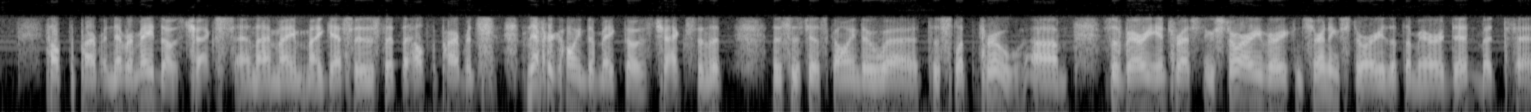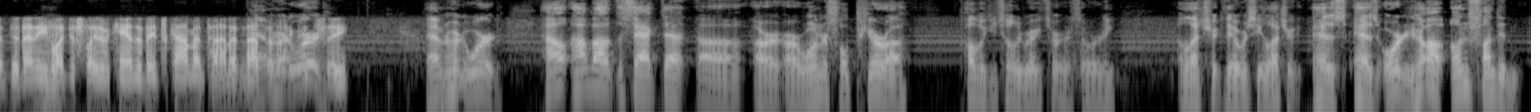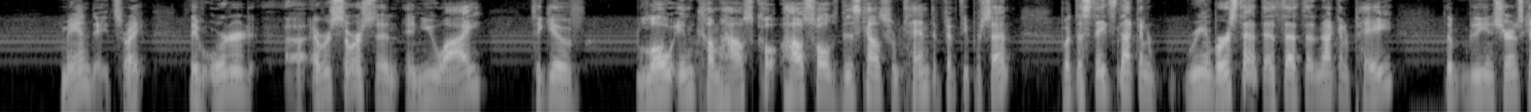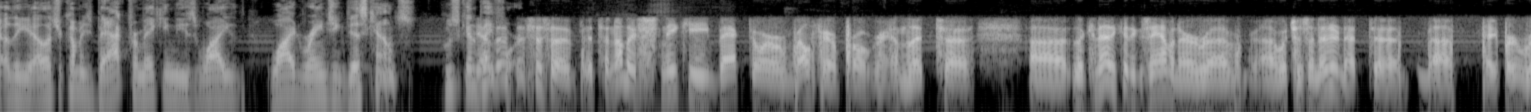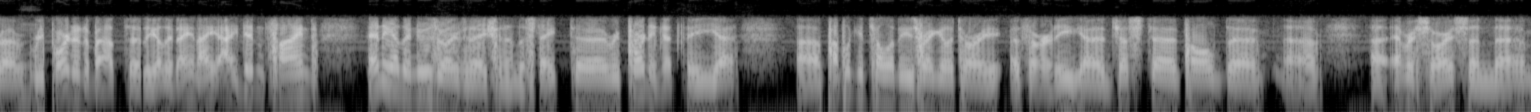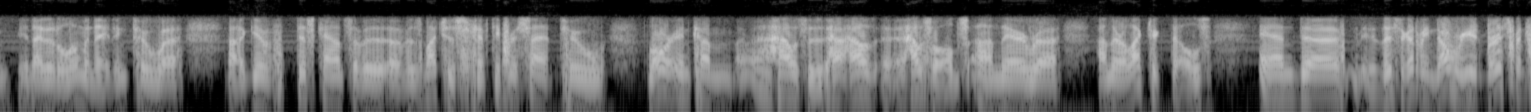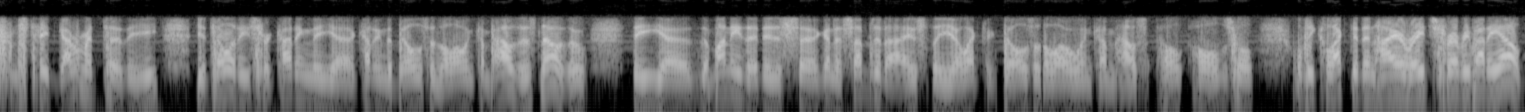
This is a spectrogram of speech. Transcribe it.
health department never made those checks, and I, my my guess is that the health department's never going to make those checks, and that this is just going to uh, to slip through. Um, it's a very interesting story, very concerning story that the Mirror did. But uh, did any legislative candidates comment on it? Not Haven't that I could word. see. Haven't heard a word. How how about the fact that uh, our our wonderful PURA, Public Utility Regulatory Authority, electric, they oversee electric, has has ordered oh, unfunded mandates. Right? They've ordered uh, EverSource and, and UI to give low income house households discounts from ten to fifty percent, but the state's not going to reimburse that. That's that they're not going to pay the the insurance co- the electric companies back for making these wide wide ranging discounts. Who's going to Yeah, pay this, for it? this is a it's another sneaky backdoor welfare program that uh, uh, the Connecticut Examiner, uh, uh, which is an internet uh, uh, paper, uh, reported about the other day, and I, I didn't find any other news organization in the state reporting it. The Public Utilities Regulatory Authority just told EverSource and United Illuminating to give discounts of, of as much as 50% to lower income houses house, households on their uh, on their electric bills. And uh, there's going to be no reimbursement from state government to the utilities for cutting the uh, cutting the bills in the low-income houses. No, the the uh, the money that is uh, going to subsidize the electric bills of the low-income households will will be collected in higher rates for everybody else.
